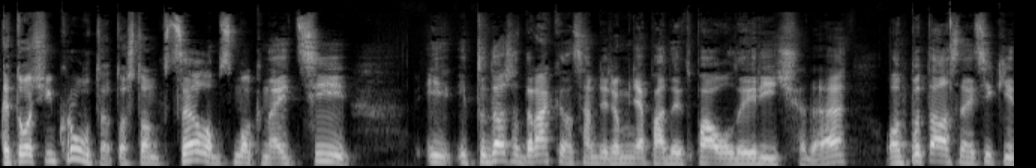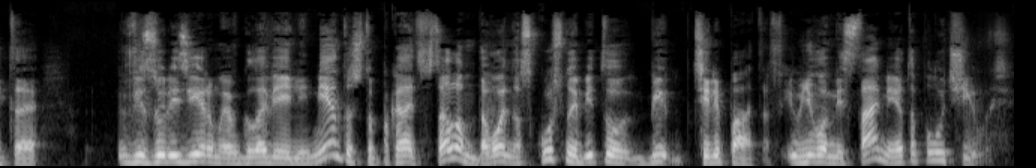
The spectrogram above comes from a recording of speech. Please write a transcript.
это очень круто, то, что он в целом смог найти, и, и туда же драка, на самом деле, у меня падает Паула и Рича, да, он пытался найти какие-то визуализируемые в голове элементы, чтобы показать в целом довольно скучную битву би- телепатов. И у него местами это получилось.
